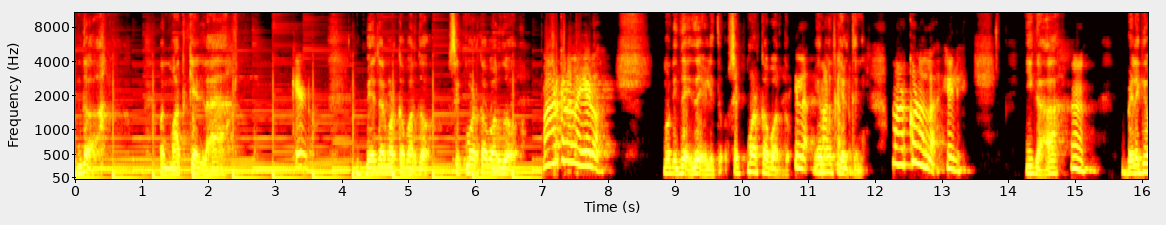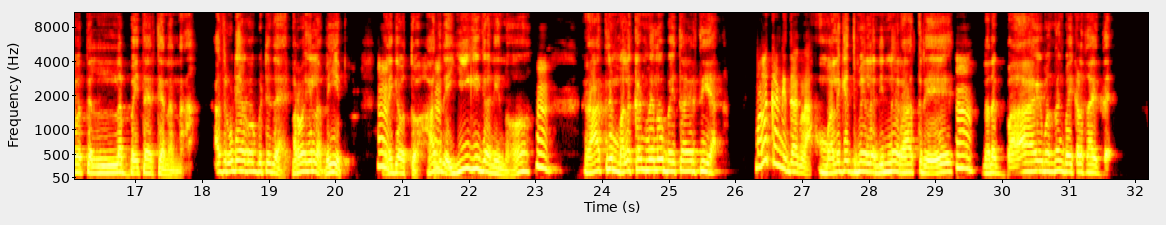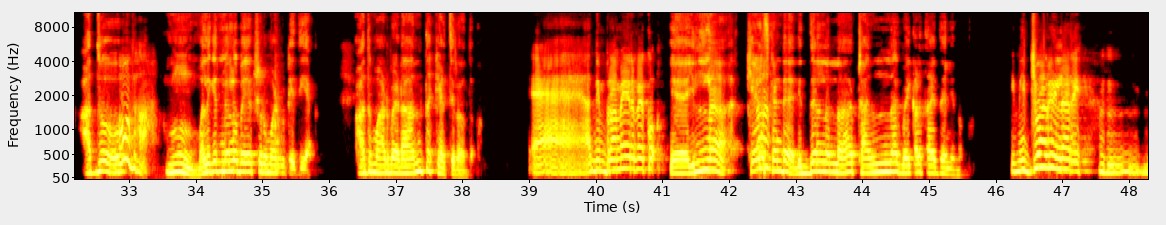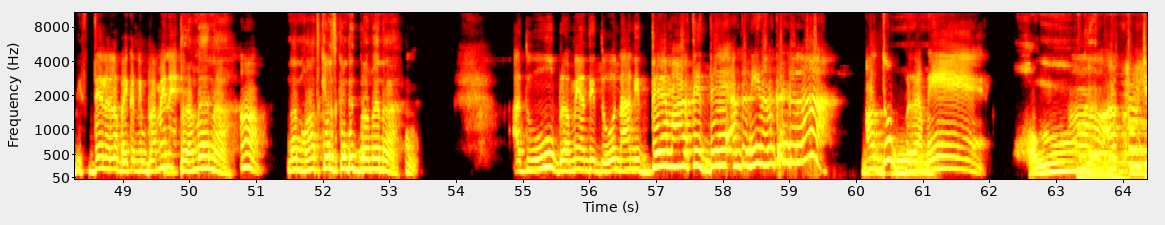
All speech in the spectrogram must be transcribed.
ಬಿಂದ ಒಂದು ಮಾತು ಕೇಳಲ್ಲ ಕೇಳು. ಬೇಜಾರು ಮಾಡ್ಕೋಬಾರ್ದು ಸಿಟ್ ಮಾಡ್ಕೋಬಾರ್ದು. ಮಾಡ್ಕೊಳಲ್ಲ ಹೇಳು. ನೋಡಿ ಇದೆ ಇದೆ ಹೇಳಿತು ಸಿಟ್ ಮಾಡ್ಕೋಬಾರ್ದು. ಇಲ್ಲ ಏನೋ ಅಂತ. ಕೇಳ್ತೀನಿ. ಮಾಡ್ಕೊಳಲ್ಲ ಹೇಳಿ. ಈಗ ಬೆಳಿಗ್ಗೆ ಹೊತ್ತೆಲ್ಲ ಬೈತಾ ಇರ್ತೀಯ ನನ್ನ? ಅದು ರೂಢಿ ಆಗೋಗ್ಬಿಟ್ಟಿದೆ ಪರವಾಗಿಲ್ಲ ಬೈಯಿ. ಬೆಳಗ್ಗೆ ಹೊತ್ತು. ಆದ್ರೆ ಈಗೀಗ ನೀನು ರಾತ್ರಿ ಮಲ್ಕಂಡ್ ಮೇಲೂ ಬೈತಾ ಇರ್ತೀಯ? ಮಲ್ಕೊಂಡಿದ್ದಾಗ್ಲ? ಮಲಗಿದ ಮೇಲೆ ನಿನ್ನೆ ರಾತ್ರಿ ನನಗ್ ಬಾಯಿ ಬಂದಂಗ್ ಬೈಕಳ್ತಾ ಇದ್ದೆ. ಅದು ಹ್ಮ್ ಮಲಗಿದ ಮೇಲೂ ಬೈಯಕ್ ಶುರು ಮಾಡ್ಬಿಟ್ಟಿದೀಯ. ಅದು ಮಾಡ್ಬೇಡ ಅಂತ ಕೇಳ್ತಿರೋದು. ಅದ್ ನಿಮ್ ಭ್ರಮೆ ಇರ್ಬೇಕು. ಏ ಇಲ್ಲ. ಕೇಳಿಸ್ಕೊಂಡೆ. ನಿದ್ದೆಲ್ ನನ್ನ ಚೆನ್ನಾಗಿ ಬೈಕಳ್ತಾ ಇದ್ದೆ ನೀನು. ನಿಜವಾಗ್ಲೂ ಇಲ್ಲ ರೀ. ನಿದ್ದೆಲೆಲ್ಲ ಬೈಕ ನಿಮ್ ಭ್ರಮೇನೆ. ಭ್ರಮೇನಾ? ನನ್ ಮಾತ್ ಕೇಳಿಸ್ಕೊಂಡಿದ್ ಭ್ರಮೇನ? ಅದು ಭ್ರಮೆ ಅಂದಿದ್ದು ನಾನ್ ಇದ್ದೇ ಮಾಡ್ತಿದ್ದೆ ಅಂತ ನೀನ್ ಅನ್ಕೊಂಡಲ್ಲ? ಅದು ಭ್ರಮೆ. ಹಂಗ. ಅರ್ಥೊಂದು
